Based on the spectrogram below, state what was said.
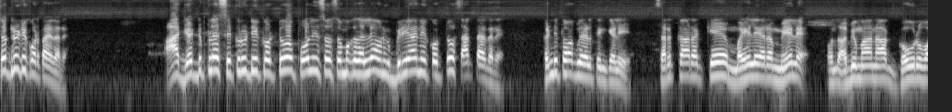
ಸೆಕ್ಯೂರಿಟಿ ಕೊಡ್ತಾ ಇದ್ದಾರೆ ಆ ಜಡ್ ಪ್ಲಸ್ ಸೆಕ್ಯೂರಿಟಿ ಕೊಟ್ಟು ಪೊಲೀಸ್ ಸಮ್ಮುಖದಲ್ಲಿ ಅವನಿಗೆ ಬಿರಿಯಾನಿ ಕೊಟ್ಟು ಸಾಕ್ತಾ ಇದ್ದಾರೆ ಖಂಡಿತವಾಗ್ಲೂ ಹೇಳ್ತೀನಿ ಕೇಳಿ, ಸರ್ಕಾರಕ್ಕೆ ಮಹಿಳೆಯರ ಮೇಲೆ ಒಂದು ಅಭಿಮಾನ, ಗೌರವ,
